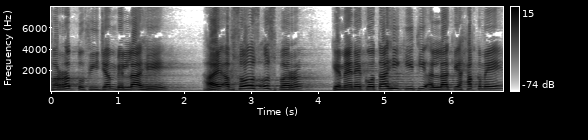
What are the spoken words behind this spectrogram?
فرت فی جم بلّہ ہائے افسوس، اس پر کہ میں نے کوتا کی تھی اللہ کے حق میں۔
